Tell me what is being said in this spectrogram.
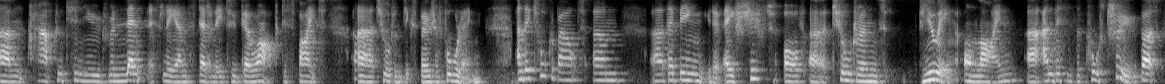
um, have continued relentlessly and steadily to go up despite uh, children's exposure falling. And they talk about um, uh, there being you know, a shift of uh, children's viewing online, uh, and this is of course true, but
